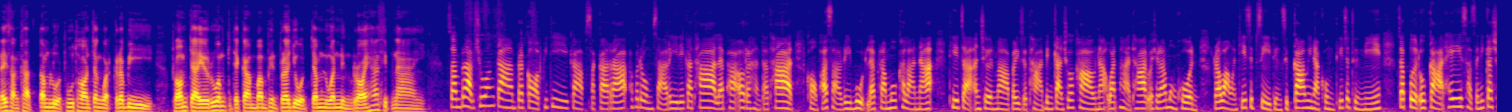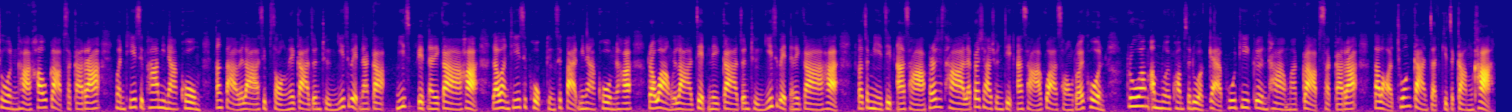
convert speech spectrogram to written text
ในสังกัดตำรวจภูธรจังหวัดกระบี่พร้อมใจร่วมกิจกรรมบำเพ็ญประโยชน์จำนวน 150 นาย สำหรับช่วงการประกอบพิธีกับสักการะพระบรมสารีริกธาตุและพระอรหันตธาตุของพระสารีบุตร และพระโมคคัลลานะ ที่จะอัญเชิญมาประดิษฐานเป็นการชั่วคราวณวัดมหาธาตุวชิรมงคล ระหว่างวันที่ 14ถึง19 มีนาคมที่จะถึงนี้ จะเปิดโอกาสให้ศาสนิกชนค่ะ เข้ากราบสักการะวันที่ 15 มีนาคม ตั้งแต่เวลา 12นาฬิกาจนถึง 21นาฬิกา21นาฬิกาค่ะ และวันที่ 16ถึง18 มีนาคมนะคะ ระหว่างเวลา7นาฬิกาจนถึง 21นาฬิกาค่ะ ก็จะมีจิตอาสาพระราชทาและประชาชนจิตอาสากว่า 200 คน ร่วมอำนวยความสะดวกแก่ผู้ที่เดินทางมากราบสักการะตลอดช่วงการจัดกิจกรรมค่ะ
